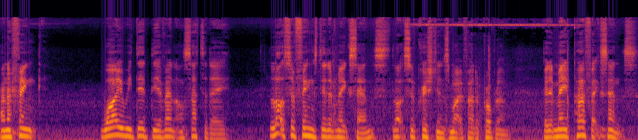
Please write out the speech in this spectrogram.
And I think why we did the event on Saturday lots of things didn't make sense. Lots of Christians might have had a problem, but it made perfect sense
